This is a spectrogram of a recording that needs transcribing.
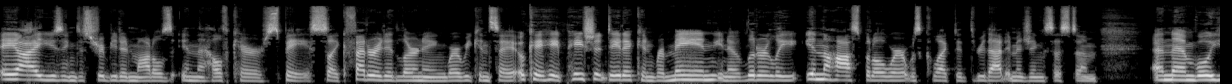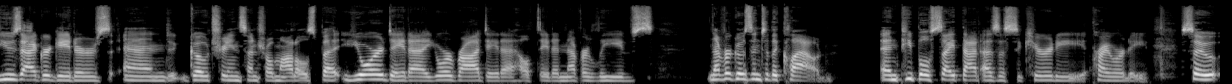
AI using distributed models in the healthcare space, like federated learning, where we can say, okay, hey, patient data can remain, you know, literally in the hospital where it was collected through that imaging system. And then we'll use aggregators and go train central models. But your data, your raw data, health data never leaves, never goes into the cloud. and people cite that as a security priority. So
